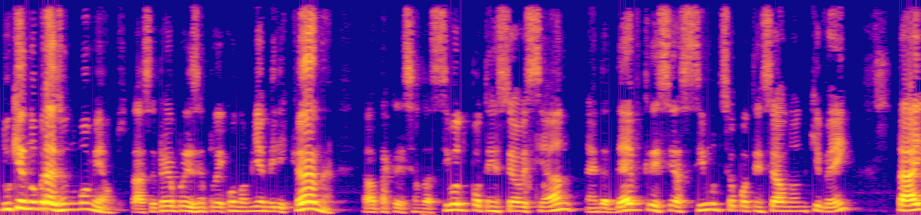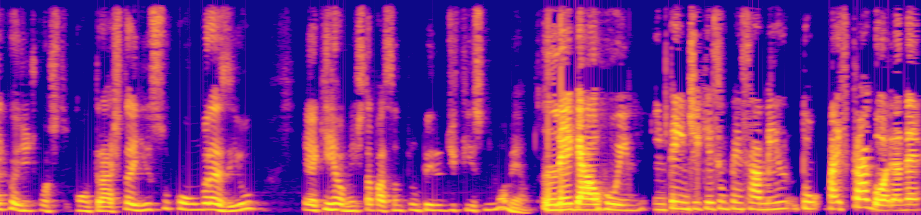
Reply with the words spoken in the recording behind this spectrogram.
do que no Brasil no momento. Tá? Você pega, por exemplo, a economia americana, ela está crescendo acima do potencial esse ano, ainda deve crescer acima do seu potencial no ano que vem. Tá? E a gente contrasta isso com o Brasil, é, que realmente está passando por um período difícil no momento. Legal, Rui. Entendi que esse é um pensamento mais para agora, né?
